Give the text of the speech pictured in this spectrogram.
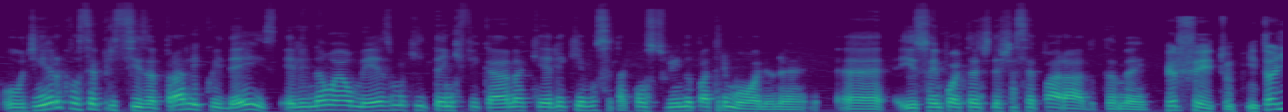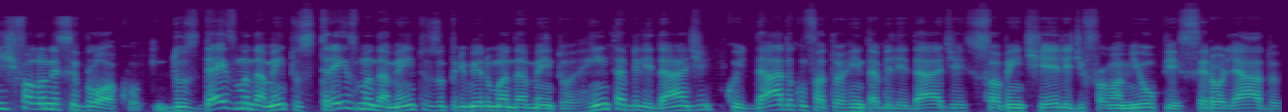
o dinheiro que você precisa para liquidez, ele não é o mesmo que tem que ficar naquele que você está construindo patrimônio, né? É, isso é importante deixar separado também. Perfeito. Então a gente falou nesse bloco dos 10 mandamentos, três mandamentos. O primeiro mandamento, rentabilidade, cuidado com o fator rentabilidade, somente ele de forma míope ser olhado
